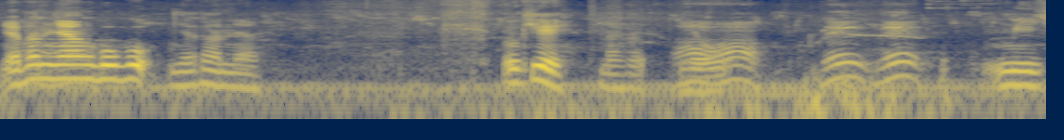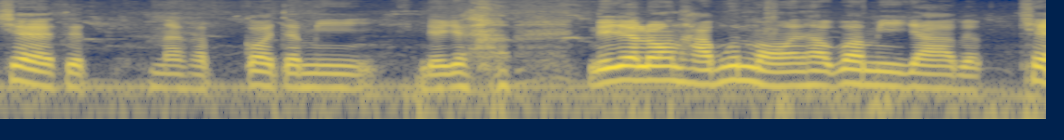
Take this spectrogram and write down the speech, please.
อย่าทันยังปุ๊บปุ๊อย่าทันยังโอเคนะครับเอาเดี๋ยวเอานี่นี่มีแช่เสร็จ นะครับ ก็จะมีเดี๋ยวจะเดี๋ยวจะลองถามคุณหมอนะครับ ว่ามียาแบบแค่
